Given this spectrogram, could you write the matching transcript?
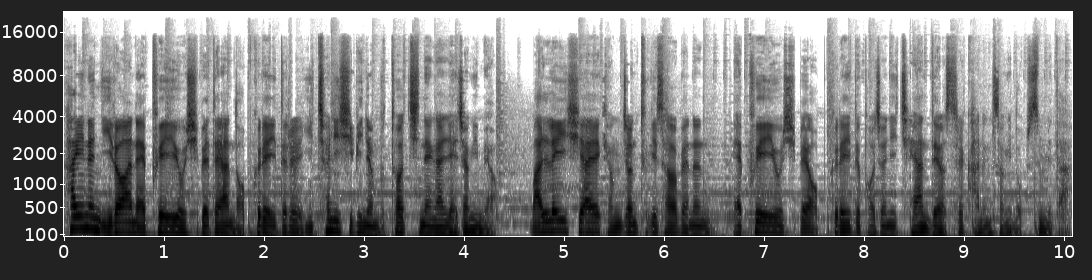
카이는 이러한 FA-50에 대한 업그레이드를 2022년부터 진행할 예정이며 말레이시아의 경전투기 사업에는 FA-50의 업그레이드 버전이 제한되었을 가능성이 높습니다.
